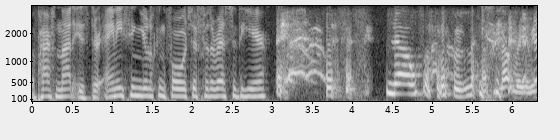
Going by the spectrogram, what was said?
apart from that, is there anything you're looking forward to for the rest of the year? No, no, not really.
